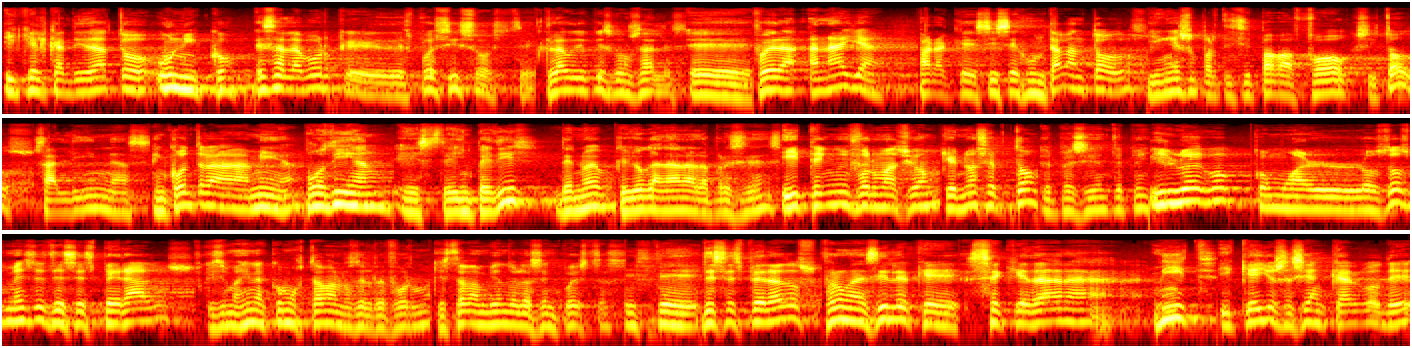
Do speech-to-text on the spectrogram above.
y que el candidato único, esa labor que después hizo este Claudio X González, eh, fuera Anaya, para que si se juntaban todos, y en eso participaba Fox y todos, Salinas, en contra mía, podían este, impedir de nuevo que yo ganara la presidencia. Y tengo información que no aceptó el presidente Peña. Y luego, como a los dos meses desesperados, que se imagina cómo estaban los del Reforma, que estaban viendo las encuestas, este, desesperados, fueron a decirle que se quedara MIT y que ellos se hacían cargo de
